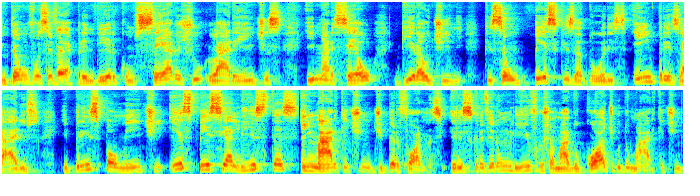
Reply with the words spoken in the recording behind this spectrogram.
então você vai aprender com Sérgio Larentes e Marcel Giraldini, que são pesquisadores, empresários e principalmente especialistas em marketing de performance. Eles escreveram um livro chamado Código do Marketing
